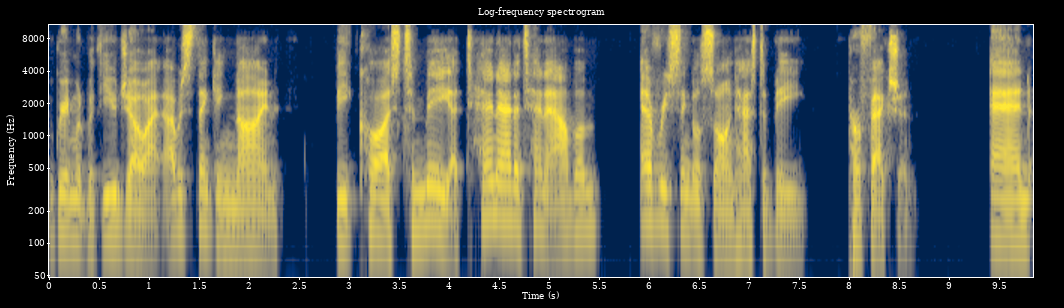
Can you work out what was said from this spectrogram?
agreement with you, Joe. I, I was thinking nine because to me, a 10 out of 10 album, every single song has to be perfection. And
